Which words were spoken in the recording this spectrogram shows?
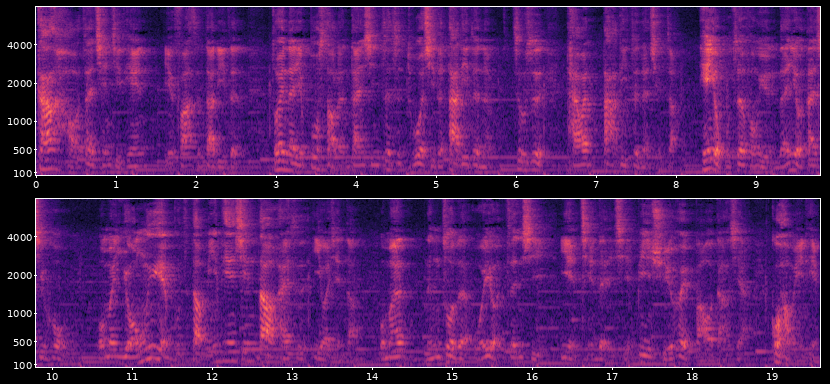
刚好在前几天也发生大地震。所以呢，有不少人担心，这次土耳其的大地震呢，是不是台湾大地震的前兆？天有不测风云，人有旦夕祸福，我们永远不知道明天先到还是意外先到。我们能做的唯有珍惜眼前的一切，并学会把握当下，过好每一天。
